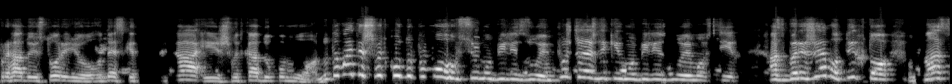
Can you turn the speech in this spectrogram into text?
пригадую історію Одеське ТЦК і швидка допомога. Ну давайте швидку допомогу всю мобілізуємо, пожежників мобілізуємо всіх, а збережемо тих, хто в нас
